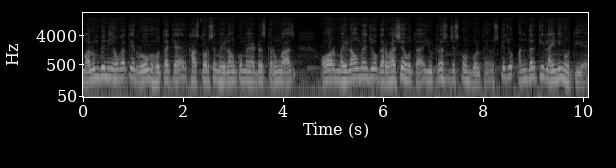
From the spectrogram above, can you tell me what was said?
मालूम भी नहीं होगा कि रोग होता क्या है। खासतौर से महिलाओं को मैं एड्रेस करूँगा आज। और महिलाओं में जो गर्भाशय होता है यूट्रस जिसको हम बोलते हैं, उसके जो अंदर की लाइनिंग होती है,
